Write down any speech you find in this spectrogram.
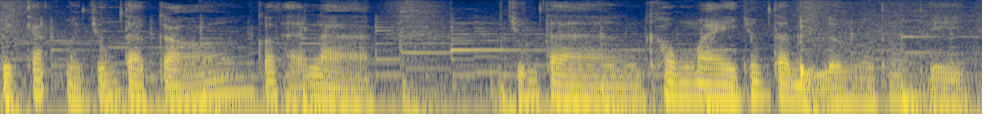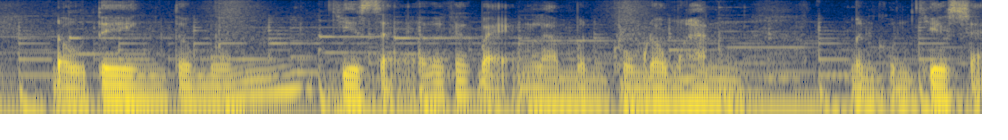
cái cách mà chúng ta có có thể là chúng ta không may, chúng ta bị lừa thôi. Thì đầu tiên tôi muốn chia sẻ với các bạn là mình cùng đồng hành, mình cùng chia sẻ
